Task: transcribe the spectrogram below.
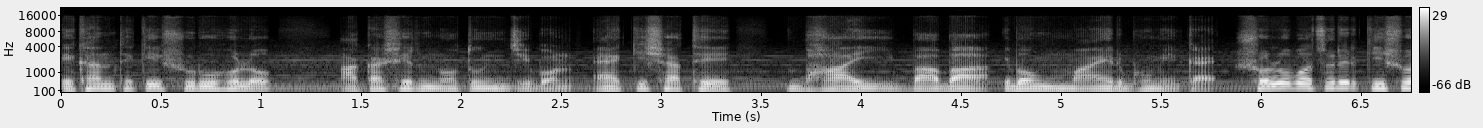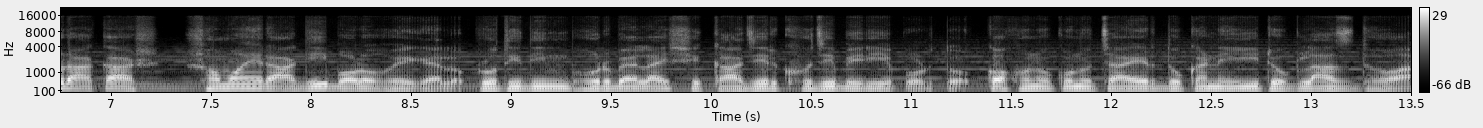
এখান থেকেই শুরু হলো আকাশের নতুন জীবন। একই সাথে ভাই, বাবা এবং মায়ের ভূমিকায়। ষোলো বছরের কিশোর আকাশ সময়ের আগেই বড় হয়ে গেল। প্রতিদিন ভোরবেলায় সে কাজের খোঁজে বেরিয়ে পড়ত। কখনো কোনো চায়ের দোকানে ইট ও গ্লাস ধোয়া,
